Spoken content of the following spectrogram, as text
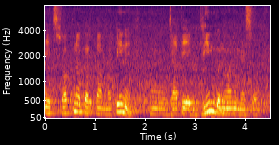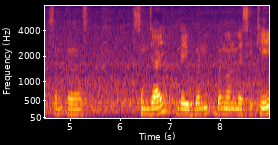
એક સ્વપ્ન કરતાં મટીને જાતે એક ડ્રીમ બનવાનું મેં સમજાઈ ગયું. બન બનવાનું મેં શીખી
